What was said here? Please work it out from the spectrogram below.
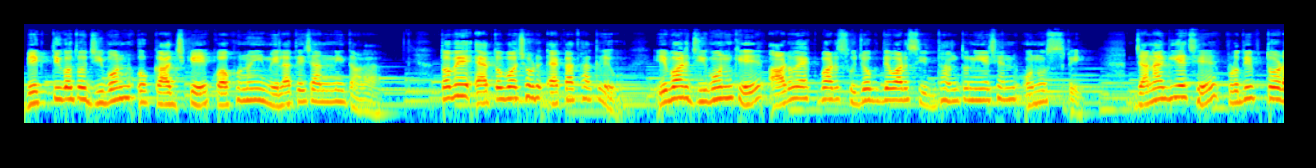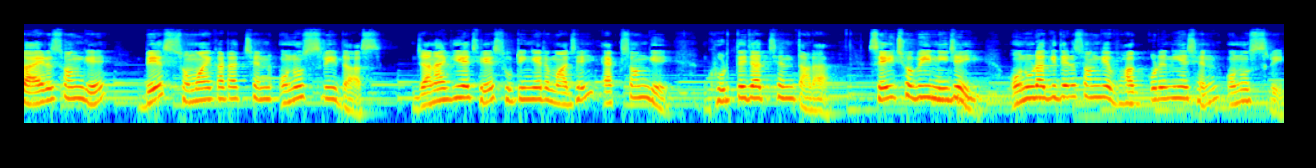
ব্যক্তিগত জীবন ও কাজকে কখনোই মেলাতে চাননি তাঁরা। তবে এত বছর একা থাকলেও এবার জীবনকে আরও একবার সুযোগ দেওয়ার সিদ্ধান্ত নিয়েছেন অনুশ্রী। জানা গিয়েছে, প্রদীপ্ত রায়ের সঙ্গে বেশ সময় কাটাচ্ছেন অনুশ্রী দাস। জানা গিয়েছে, শুটিংয়ের মাঝেই একসঙ্গে ঘুরতে যাচ্ছেন তারা। সেই ছবি নিজেই অনুরাগীদের সঙ্গে ভাগ করে নিয়েছেন অনুশ্রী।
